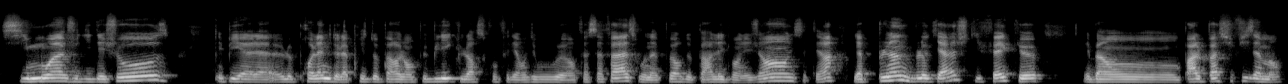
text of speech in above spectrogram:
si moi je dis des choses. Et puis il y a le problème de la prise de parole en public lorsqu'on fait des rendez-vous en face à face, où on a peur de parler devant les gens, etc. Il y a plein de blocages qui fait que eh ben, on ne parle pas suffisamment.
